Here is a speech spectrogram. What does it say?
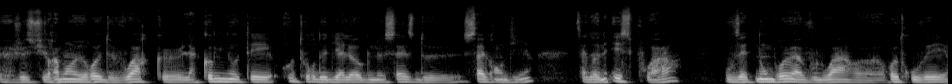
Euh, je suis vraiment heureux de voir que la communauté autour de Dialogue ne cesse de s'agrandir. Ça donne espoir. Vous êtes nombreux à vouloir retrouver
